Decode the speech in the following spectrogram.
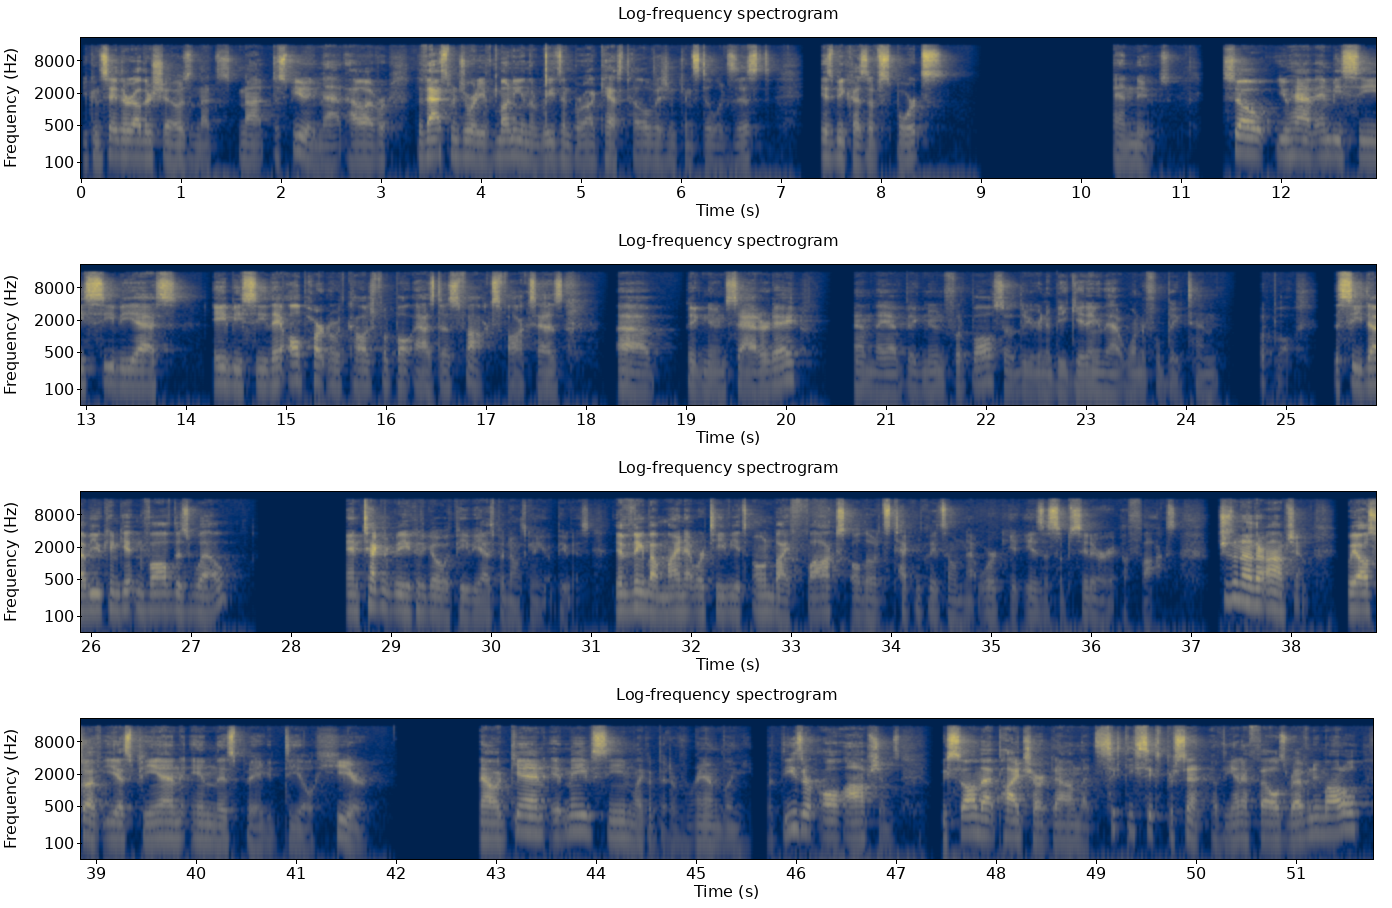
You can say there are other shows, and that's not disputing that. However, the vast majority of money and the reason broadcast television can still exist is because of sports and news. So you have NBC, CBS, ABC, they all partner with college football, as does Fox. Fox has uh, Big Noon Saturday, and they have Big Noon football, so you're going to be getting that wonderful Big Ten football. The CW can get involved as well. And technically, you could go with PBS, but no one's going to go with PBS. The other thing about My Network TV, it's owned by Fox, although it's technically its own network. It is a subsidiary of Fox which is another option. We also have ESPN in this big deal here. Now, again, it may seem like a bit of rambling, but these are all options. We saw that pie chart down that 66% of the NFL's revenue model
